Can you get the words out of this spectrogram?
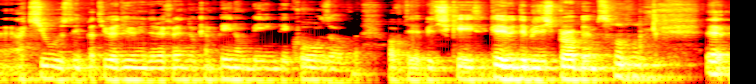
Eh, accused, in particular during the referendum campaign, of being the cause of, of the British case, the British problems. Uh,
